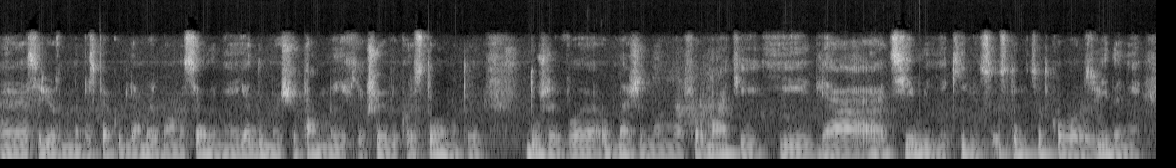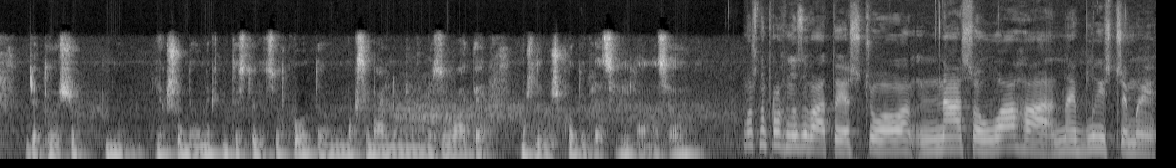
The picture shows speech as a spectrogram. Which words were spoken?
е, серйозну небезпеку для мирного населення, я думаю, що там ми їх, якщо використовуємо, то дуже в обмеженому форматі і для цілей, які від 100% розвідані, для того, щоб ну, якщо не уникнути 100%, то максимально мінімізувати можливу шкоду для цивільного населення. Можна прогнозувати, що наша увага найближчими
